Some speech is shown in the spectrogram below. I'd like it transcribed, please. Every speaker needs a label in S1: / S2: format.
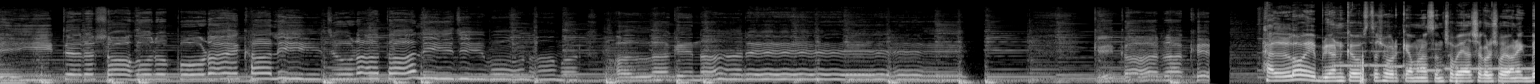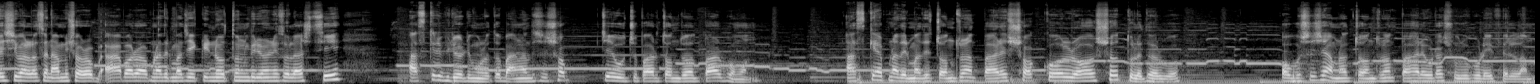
S1: এই ইটের শহর পোড়ায় খালি জোড়া তালি জীবন আমার, ভালো লাগে না রে। কে কার রাখে?
S2: হ্যালো এভরিওয়ান, কে অবস্থা? সবার কেমন আছেন? সবাই আশা করি সবাই অনেক বেশি ভালো আছেন। আমি সৌরভ, আবারও আপনাদের মাঝে একটি নতুন ভিডিও নিয়ে চলে আসছি। আজকের ভিডিওটি মূলত বাংলাদেশের সবচেয়ে উঁচু পাহাড় চন্দ্রনাথ পাহাড় ভ্রমণ। আজকে আপনাদের মাঝে চন্দ্রনাথ পাহাড়ের সকল রহস্য তুলে ধরব। অবশেষে আমরা চন্দ্রনাথ পাহাড়ে ওঠা শুরু করেই ফেললাম।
